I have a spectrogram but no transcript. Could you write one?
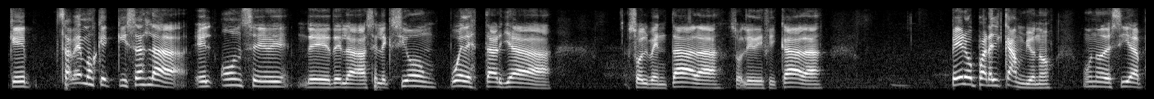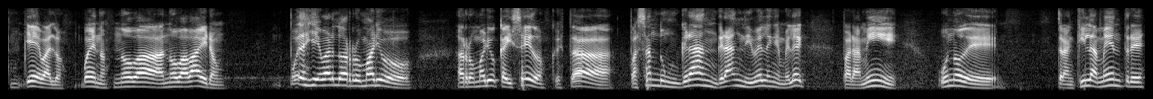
Que sabemos que quizás la, el 11 de, de la selección puede estar ya solventada, solidificada. Pero para el cambio, ¿no? Uno decía, llévalo. Bueno, no va, no va Byron. Puedes llevarlo a Romario, a Romario Caicedo, que está pasando un gran, gran nivel en Emelec. Para mí, uno de tranquilamente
